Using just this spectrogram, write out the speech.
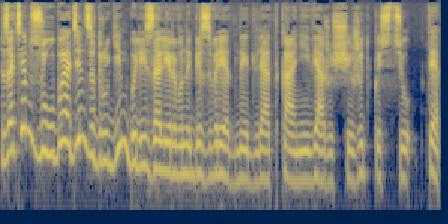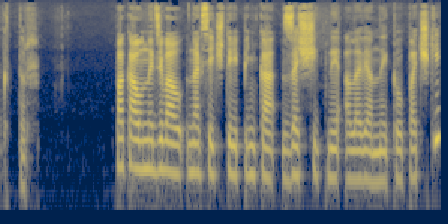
Затем зубы один за другим были изолированы безвредной для тканей вяжущей жидкостью тектор — Пока он надевал на все четыре пенька защитные оловянные колпачки,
